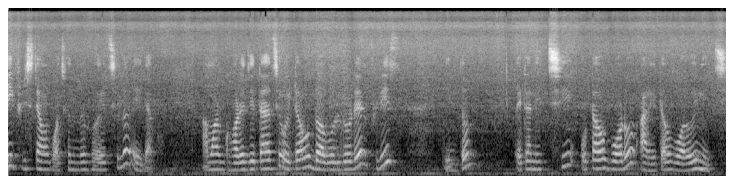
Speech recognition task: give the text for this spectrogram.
এই ফ্রিজটা আমার পছন্দ হয়েছিল, এই দেখো। আমার ঘরে যেটা আছে, ওইটাও ডবল ডোরের ফ্রিজ কিন্তু এটা নিচ্ছি, ওটাও বড় আর এটাও বড়ই নিচ্ছি,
